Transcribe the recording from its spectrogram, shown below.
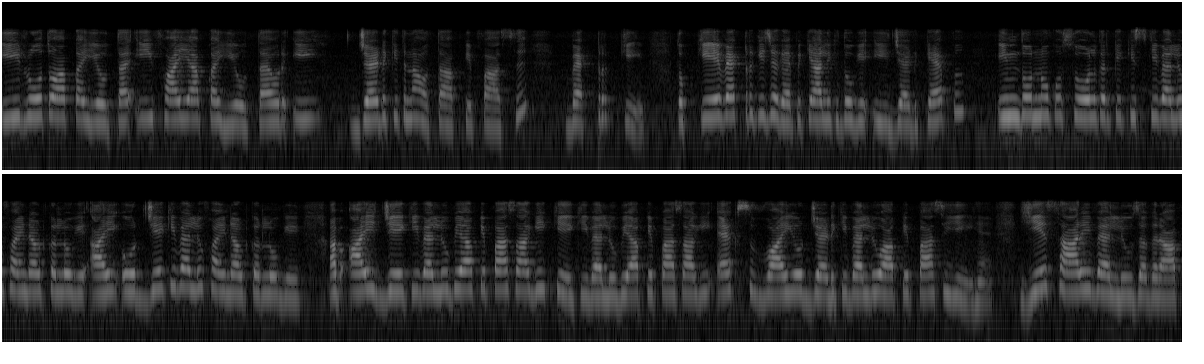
ई रो तो आपका ये होता है ई फाई आपका ये होता है और ई जेड कितना होता है आपके पास? वेक्टर के तो के वेक्टर की जगह पे क्या लिख दोगे? ई जेड कैप इन दोनों को सोल्व करके किसकी वैल्यू फाइंड आउट कर लोगे? आई और जे की वैल्यू फाइंड आउट कर लोगे। अब आई जे की वैल्यू भी आपके पास आ गई के की वैल्यू भी आपके पास आ गई एक्स वाई और जेड की वैल्यू आपके पास ये हैं। ये सारी वैल्यूज़ अगर आप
